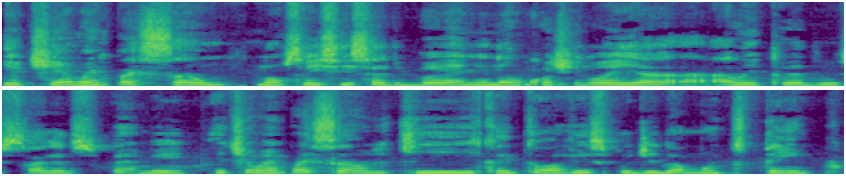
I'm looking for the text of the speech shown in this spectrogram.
Eu tinha uma impressão, não sei se isso é do Burn, não continuei a, a leitura do Saga do Superman. Eu tinha uma impressão de que Krypton havia explodido há muito tempo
